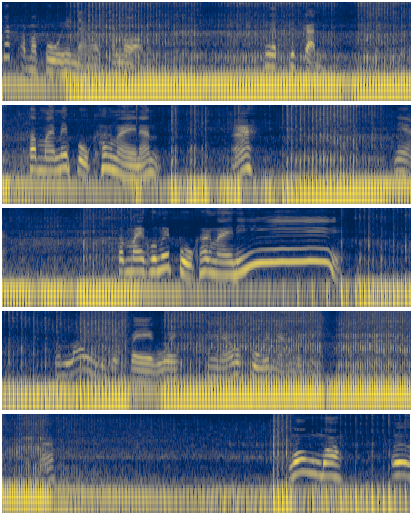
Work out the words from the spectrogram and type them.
จักเอามาปูเห็นอย่างครับข้างนอกเงียบคือกันทำไมไม่ปลูกข้างในนั้นฮะเนี่ยทำไมคุณไม่ปลูกข้างในนี้ แปลกเว้ย นี่นะว่าปลูกกันอย่างไรฮะงงบ่เออ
